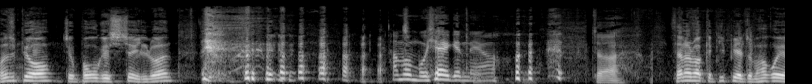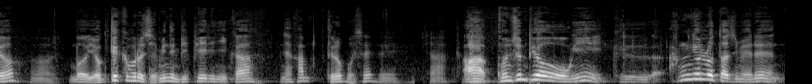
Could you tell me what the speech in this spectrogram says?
자, 권순표, 지금 보고 계시죠, 1번? 한번 모셔야겠네요. 자, 새날맞게 PPL 좀 하고요. 어, 뭐 역대급으로 재밌는 PPL이니까 그냥 한번 들어보세요. 예. 자, 아 권순표이 그 학렬로 따지면은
